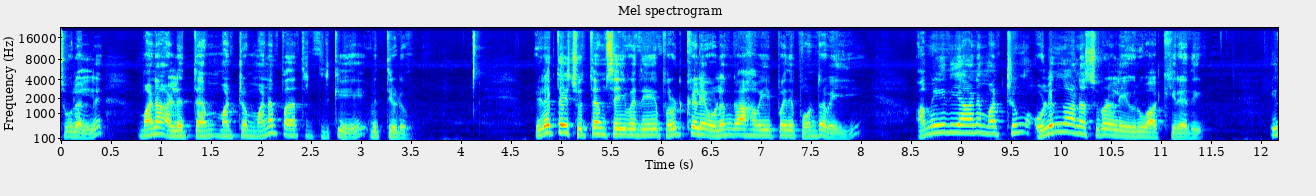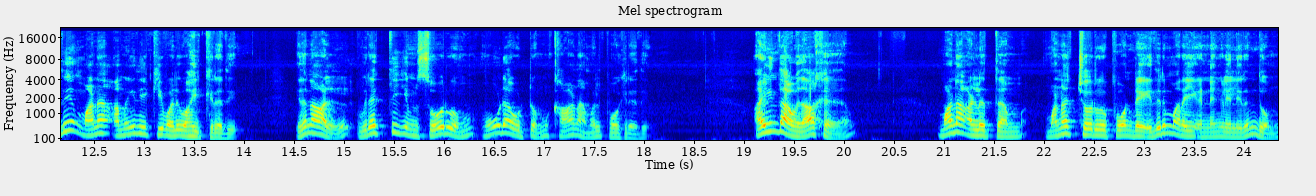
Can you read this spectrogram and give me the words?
சூழல் மன அழுத்தம் மற்றும் மனப்பதற்றத்திற்கு வித்திடும். இடத்தை சுத்தம் செய்வது பொருட்களை ஒழுங்காக வைப்பது போன்றவை அமைதியான மற்றும் ஒழுங்கான சூழலை உருவாக்குகிறது. இது மன அமைதிக்கு வலுவகிக்கிறது இதனால் விரக்தியும் சோர்வும் மூடவுட்டும் காணாமல் போகிறது. ஐந்தாவதாக மன அழுத்தம் மனச்சோர்வு போன்ற எதிர்மறை எண்ணங்களிலிருந்தும்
